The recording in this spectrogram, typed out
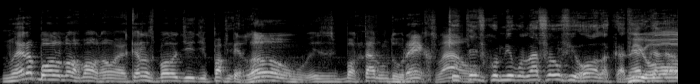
Não era bola normal, não. É aquelas bolas de, de papelão. Eles botaram um durex lá. Quem um- teve comigo lá foi o Viola, cara. Na Viola, época-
